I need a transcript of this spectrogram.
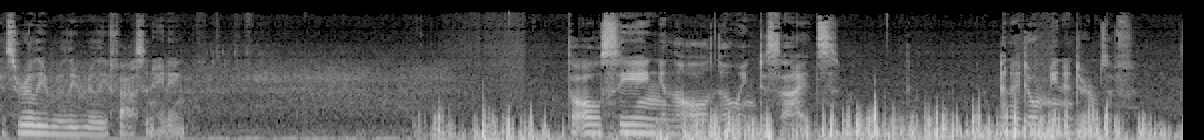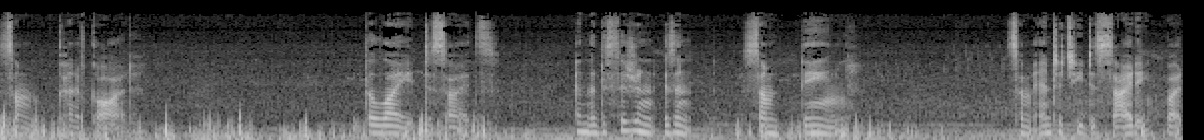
It's really, really, really fascinating. The all seeing and the all knowing decides. And I don't mean in terms of some kind of God. The light decides. And the decision isn't something, some entity deciding, but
